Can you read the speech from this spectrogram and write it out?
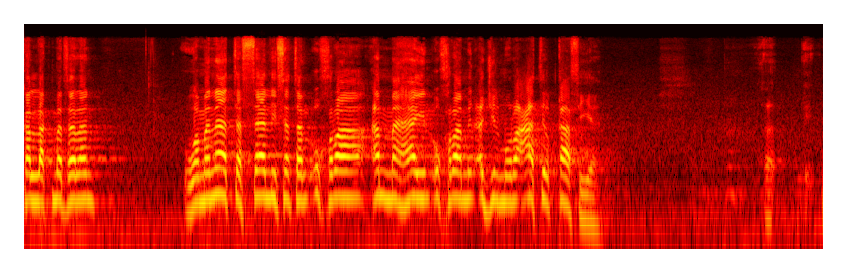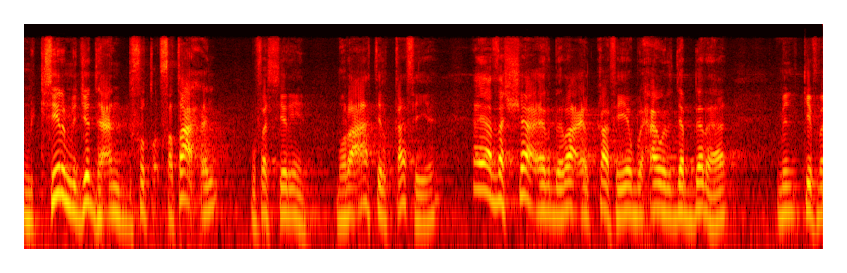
قال لك مثلا ومناة الثالثة الأخرى أما هاي الأخرى من أجل مراعاة القافية. كثير بنجدها عند فطاحل مفسرين مراعاة القافية. هذا الشاعر براعي القافية وبيحاول يدبرها. من كيف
